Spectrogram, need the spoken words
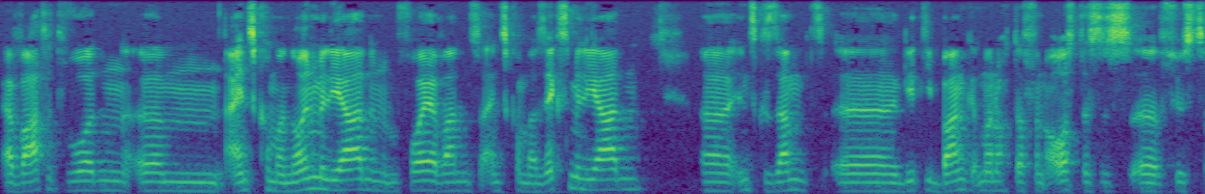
Erwartet wurden ähm, 1,9 Milliarden und im Vorjahr waren es 1,6 Milliarden. Äh, insgesamt äh, geht die Bank immer noch davon aus, dass es äh, fürs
